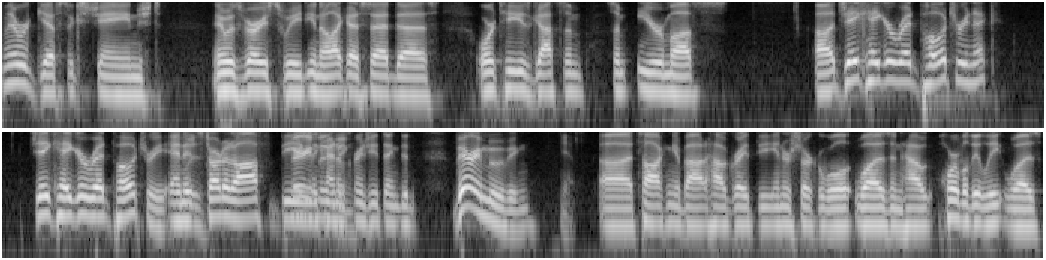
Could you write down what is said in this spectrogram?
There were gifts exchanged. It was very sweet. You know, like I said, uh, Ortiz got some some earmuffs. Uh, Jake Hager read poetry, Nick. Jake Hager read poetry, and it, was started off being the kind of cringy thing that very moving. Yeah. Uh, talking about how great the inner circle was and how horrible the elite was,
